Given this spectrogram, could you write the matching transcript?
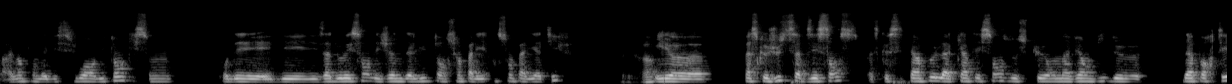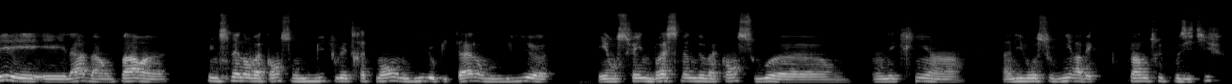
par exemple, on a des séjours hors du temps qui sont pour des, adolescents, des jeunes adultes en soins, palliatifs. Et euh, parce que juste ça faisait sens, parce que c'était un peu la quintessence de ce qu'on avait envie d'apporter. Et, là, bah, on part euh, une semaine en vacances, on oublie tous les traitements, on oublie l'hôpital, on oublie euh, et on se fait une vraie semaine de vacances où on écrit un, un, livre souvenir avec plein de trucs positifs.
